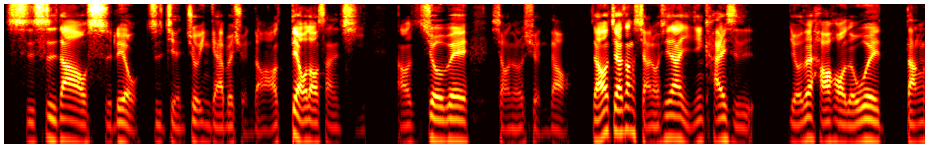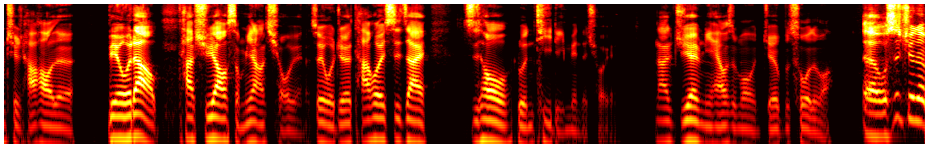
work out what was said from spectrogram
十四到十六之间就应该被选到，然后掉到三十七，然后就被小牛选到，然后加上小牛现在已经开始有在好好的为 d o n c h 好好的 build out 他需要什么样的球员，所以我觉得他会是在之后轮替里面的球员。那 GM 你还有什么觉得不错的吗？呃，我是觉得，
